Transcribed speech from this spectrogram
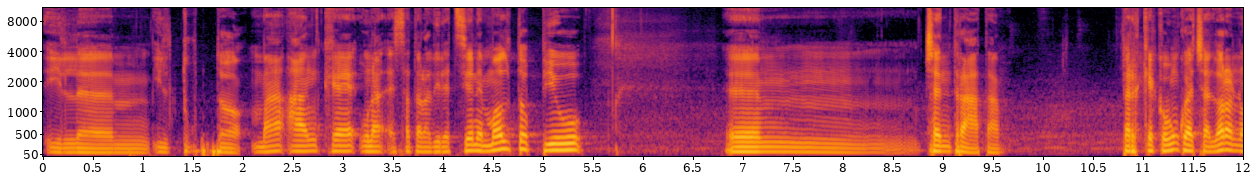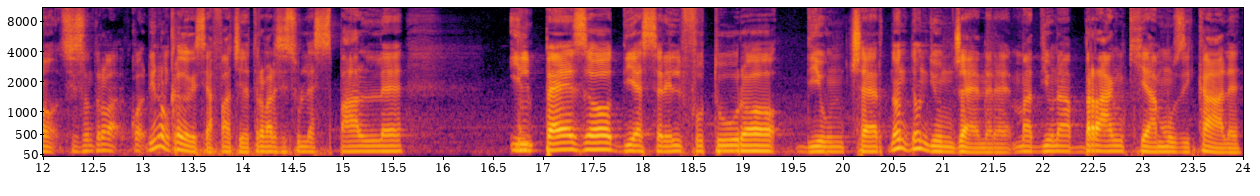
il, ehm, il tutto, ma anche una, è stata una direzione molto più ehm, centrata. Perché comunque cioè, loro hanno, si sono trovati. Io non credo che sia facile trovarsi sulle spalle il peso di essere il futuro di un certo, non, non di un genere, ma di una branchia musicale.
